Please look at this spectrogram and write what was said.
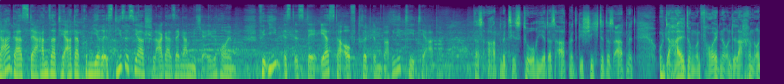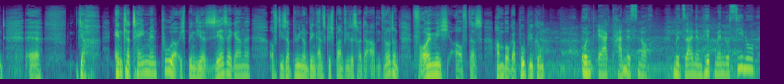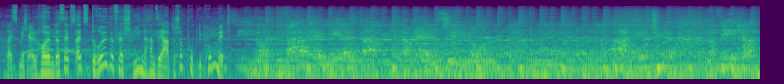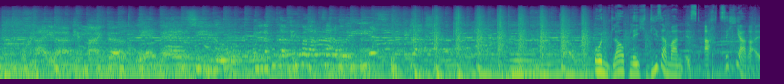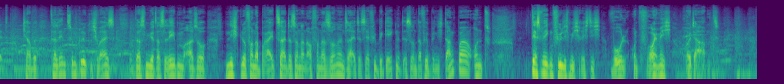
Stargast der Hansa Theaterpremiere ist dieses Jahr Schlagersänger Michael Holm. Für ihn ist es der erste Auftritt im Varieté-Theater. Das atmet Historie, das atmet Geschichte, das atmet Unterhaltung und Freuden und Lachen und äh, ja, Entertainment pur. Ich bin hier sehr, sehr gerne auf dieser Bühne und bin ganz gespannt, wie das heute Abend wird und freue mich auf das Hamburger Publikum. Und er kann es noch. Mit seinem Hit Mendocino reißt Michael Holm das selbst als dröge verschriene hanseatische Publikum mit. Und Unglaublich, dieser Mann ist 80 Jahre alt. Ich habe Talent zum Glück. Ich weiß, dass mir das Leben also nicht nur von der Breitseite, sondern auch von der Sonnenseite sehr viel begegnet ist und dafür bin ich dankbar und deswegen fühle ich mich richtig wohl und freue mich heute Abend.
